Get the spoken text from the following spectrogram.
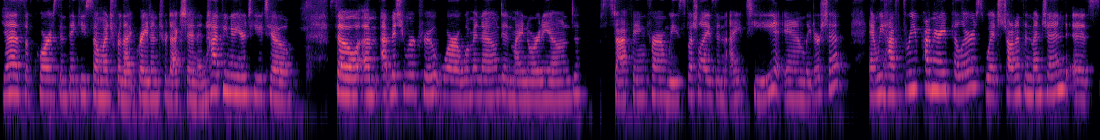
Yes, of course. And thank you so much for that great introduction and Happy New Year to you too. So, um, at Mission Recruit, we're a woman owned and minority owned staffing firm. We specialize in IT and leadership. And we have three primary pillars, which Jonathan mentioned. It's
